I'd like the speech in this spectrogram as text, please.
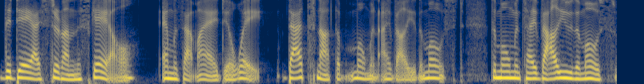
the day I stood on the scale and was at my ideal weight. That's not the moment I value the most. The moments I value the most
